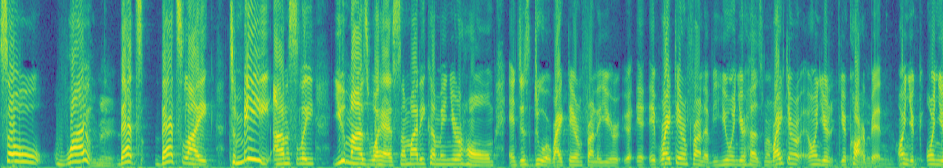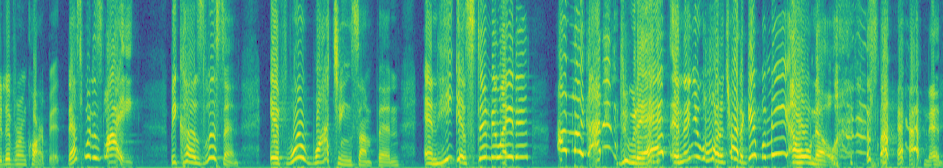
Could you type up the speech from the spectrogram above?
So why Amen. that's that's like to me honestly you might as well have somebody come in your home and just do it right there in front of your it, it- right there in front of you you and your husband right there on your, your carpet on your on your living room carpet. That's what it's like. Because listen if we're watching something and he gets stimulated I'm like, I didn't do that. And then you want to try to get with me? Oh, no. That's not happening.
